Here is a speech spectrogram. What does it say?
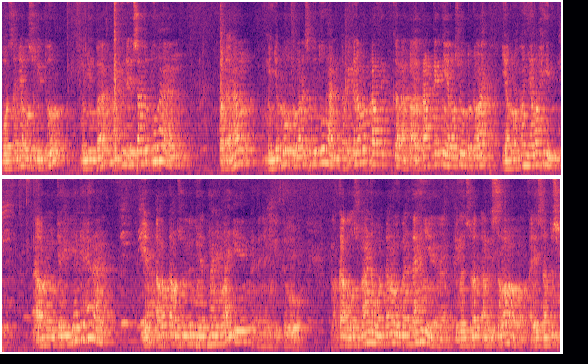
bahwasanya Rasul itu menyembah lebih dari satu Tuhan. Padahal menyeru kepada satu Tuhan. Tapi kenapa praktek prakteknya Rasul berdoa ya Rahman ya Rahim. Nah orang jahiliyah dia heran. Ya apakah Rasul itu punya Tuhan yang lain? Katanya begitu. Maka Allah subhanahu wa ta'ala membantahnya Dengan surat Al-Isra ayat 110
